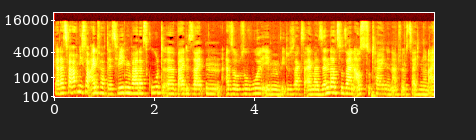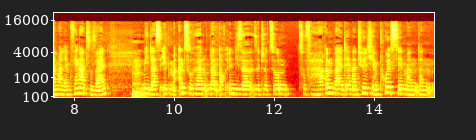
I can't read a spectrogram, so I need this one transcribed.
Ja, das war auch nicht so einfach. Deswegen war das gut, äh, beide Seiten, also sowohl eben, wie du sagst, einmal Sender zu sein, auszuteilen, in Anführungszeichen, und einmal Empfänger zu sein, mir das eben anzuhören und dann auch in dieser Situation zu verharren, weil der natürliche Impuls, den man dann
